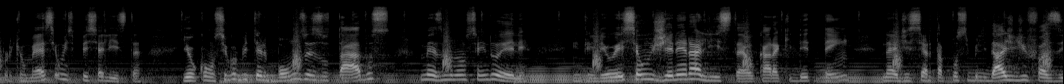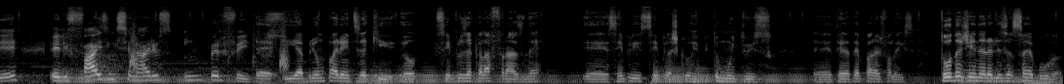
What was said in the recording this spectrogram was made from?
porque o Messi é um especialista. E eu consigo obter bons resultados mesmo não sendo ele. Entendeu? Esse é um generalista, é o cara que detém, né, de certa possibilidade de fazer, ele faz em cenários imperfeitos. É, e abrir um parênteses aqui, eu sempre uso aquela frase, né? É, sempre, sempre, acho que eu repito muito isso. É, tenho até parar de falar isso. Toda generalização é burra.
